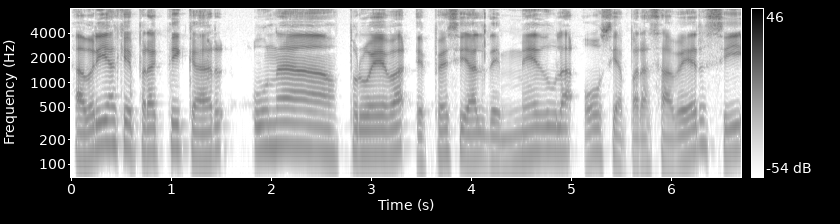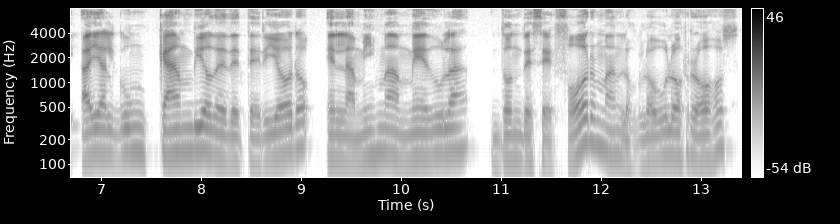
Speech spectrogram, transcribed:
habría que practicar una prueba especial de médula ósea para saber si hay algún cambio de deterioro en la misma médula donde se forman los glóbulos rojos.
